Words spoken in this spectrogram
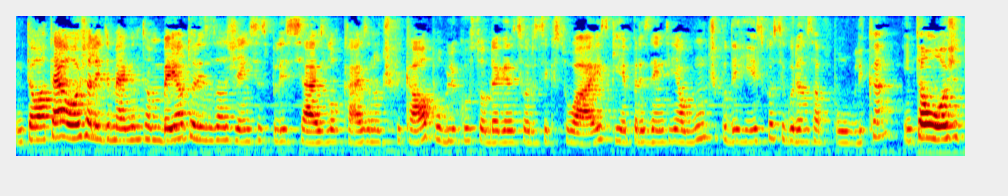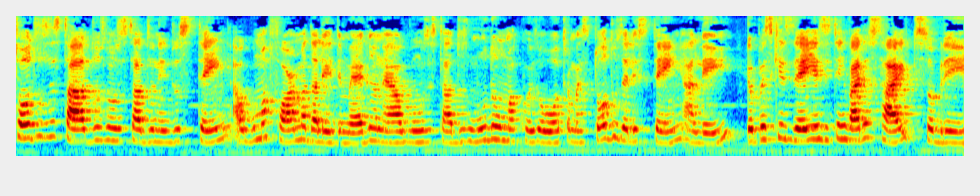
então, até hoje, a lei de Megan também autoriza as agências policiais locais a notificar ao público sobre agressores sexuais que representem algum tipo de risco à segurança pública. Então, hoje, todos os estados nos Estados Unidos têm alguma forma da lei de Megan, né? Alguns estados mudam uma coisa ou outra, mas todos eles têm a lei. Eu pesquisei, existem vários sites sobre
